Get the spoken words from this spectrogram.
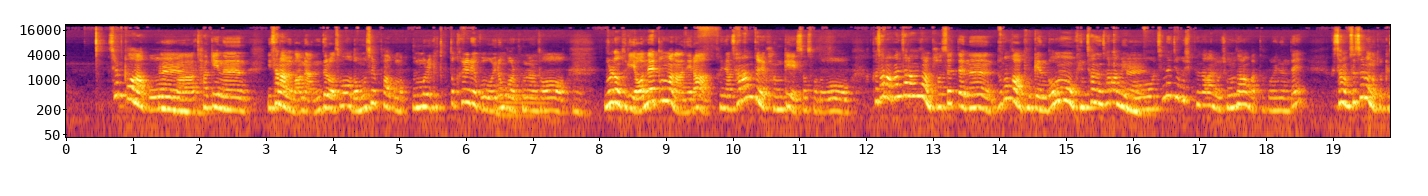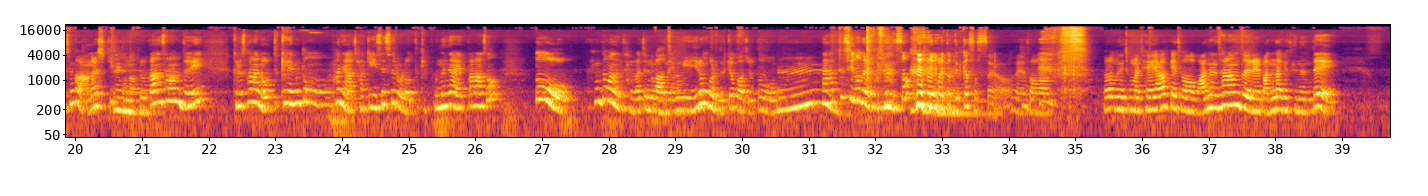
슬퍼하고 음. 막 자기는 이 사람의 마음에 안 들어서 너무 슬퍼하고 막 눈물이 이렇게 툭툭 흘리고 이런 걸 보면서 음. 물론 그게 연애뿐만 아니라 그냥 사람들의 관계에 있어서도 그 사람 한 사람 한 사람 봤을 때는 누군가 보기엔 너무 괜찮은 사람이고 친해지고 싶은 사람이고 좋은 사람 같아 보이는데 그 사람 스스로는 그렇게 생각을 안할 수도 있구나 음. 그리고 다른 사람들이 그 사람이 어떻게 행동하냐 자기 스스로를 어떻게 보느냐에 따라서 또 행동하는 게 맞아. 이런, 게- 이런 걸 느껴가지고 음. 하트 시간을 보면서 그런 걸 또 느꼈었어요. 그래서 여러분이 정말 대학에서 많은 사람들을 만나게 되는데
